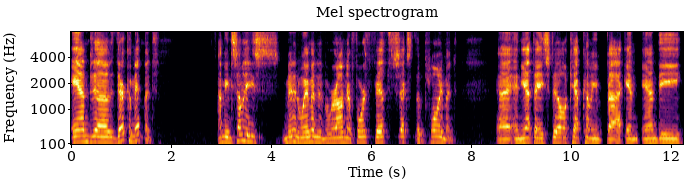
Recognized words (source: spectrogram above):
and their commitment. I mean, some of these men and women were on their fourth, fifth, sixth deployment uh, and yet they still kept coming back. And and the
